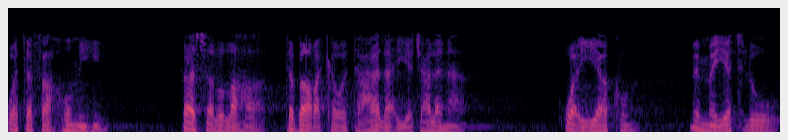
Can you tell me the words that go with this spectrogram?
وتفهمه. فأسأل الله تبارك وتعالى أن يجعلنا وإياكم ممن يتلو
